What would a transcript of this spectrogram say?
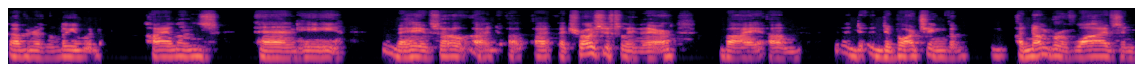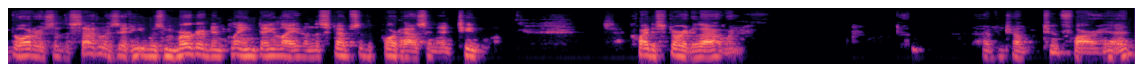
governor of the Leeward Islands, and he behaved so uh, uh, atrociously there by um, debauching the a number of wives and daughters of the settlers that he was murdered in plain daylight on the steps of the courthouse in Antigua. Quite a story to that one. I've jumped too far ahead.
